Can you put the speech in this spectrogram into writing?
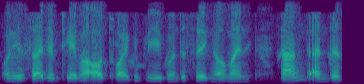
und ihr seid dem Thema auch treu geblieben und deswegen auch mein Dank an das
